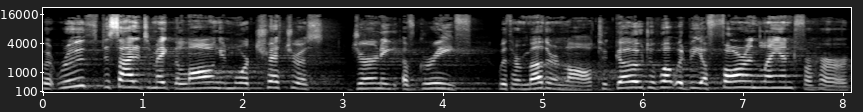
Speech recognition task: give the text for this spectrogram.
But Ruth decided to make the long and more treacherous journey of grief with her mother in law to go to what would be a foreign land for her,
